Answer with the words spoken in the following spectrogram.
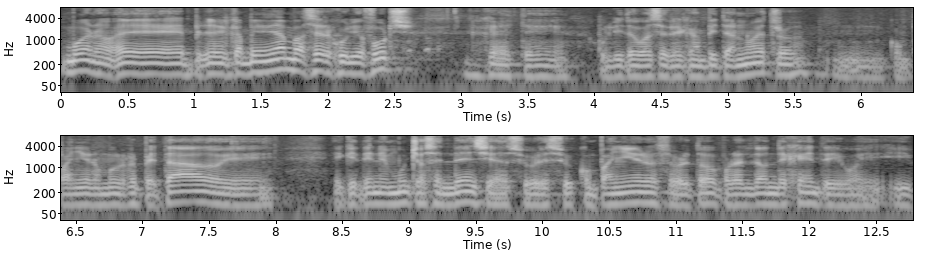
Bueno, eh, el capitán va a ser Julio Furch. Este, Julito va a ser el capitán nuestro, un compañero muy respetado y, que tiene mucha ascendencia sobre sus compañeros, sobre todo por el don de gente y,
